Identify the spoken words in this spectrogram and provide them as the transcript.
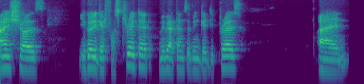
anxious, you're going to get frustrated, maybe at times even get depressed. And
